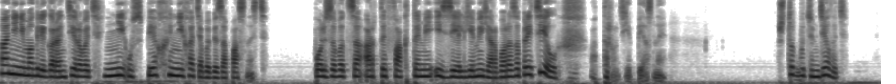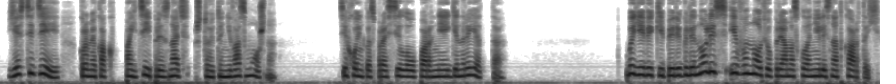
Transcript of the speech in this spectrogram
они не могли гарантировать ни успех, ни хотя бы безопасность. Пользоваться артефактами и зельями Ярбора запретил. Отродье бездны. Что будем делать? Есть идеи, кроме как пойти и признать, что это невозможно. Тихонько спросила у парней Генриетта. Боевики переглянулись и вновь упрямо склонились над картой.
